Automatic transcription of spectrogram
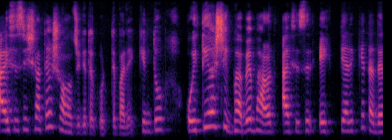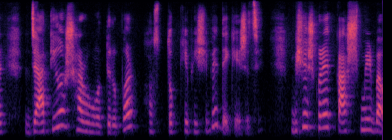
আইসিসির সাথে সহযোগিতা করতে পারে। কিন্তু ঐতিহাসিকভাবে ভারত আইসিসির এখতিয়ারকে তাদের জাতীয় সার্বভৌমত্বের উপর হস্তক্ষেপ হিসেবে দেখে এসেছে। বিশেষ করে কাশ্মীর বা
